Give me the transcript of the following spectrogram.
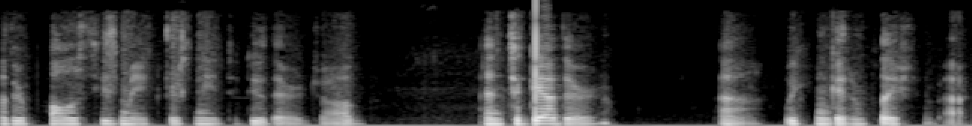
Other policies makers need to do their job, and together uh, we can get inflation back.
